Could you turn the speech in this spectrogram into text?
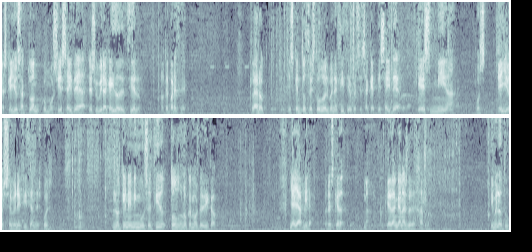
Es que ellos actúan como si esa idea les hubiera caído del cielo. ¿No te parece? Claro, y es que entonces todo el beneficio que se saque de esa idea, que es mía, pues ellos se benefician después. No tiene ningún sentido todo lo que hemos dedicado. Ya, ya, mira, pero es que, da- dan ganas de dejarlo. Dímelo tú.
